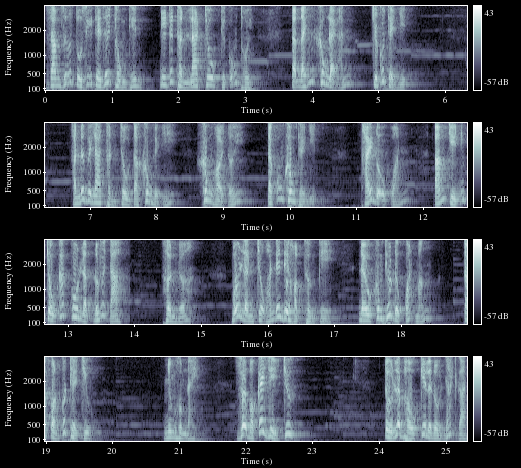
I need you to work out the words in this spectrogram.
Giam giữ tù sĩ thế giới thông thiên, Đi tới thần La Châu thì cũng thôi. Ta đánh không lại hắn Chỉ có thể nhịn. Hắn nói với La Thần Châu ta không để ý, Không hỏi tới, Ta cũng không thể nhịn. Thái độ quán Ám chỉ những châu khác cô lập đối với ta. Hơn nữa, Mỗi lần châu hắn đến đây họp thường kỳ, Đều không thiếu được quát mắng. Ta còn có thể chịu. Nhưng hôm nay, Dựa vào cái gì chứ? Từ lâm hầu kia là đồ nhát gan.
